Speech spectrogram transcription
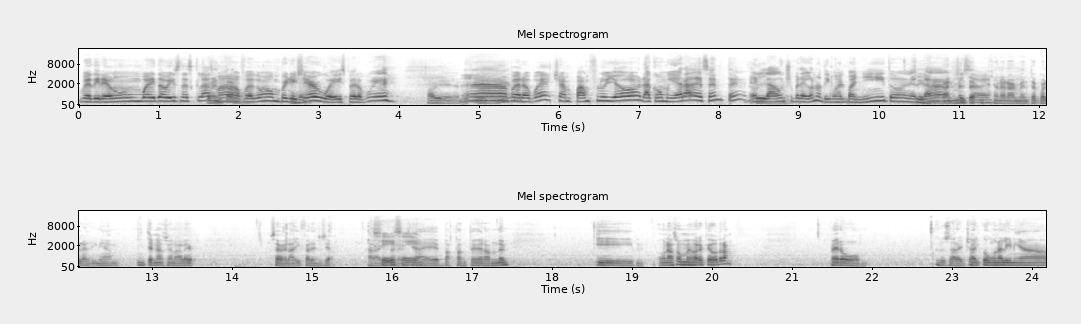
Me tiré un vuelito business class, Cuéntanos. mano. Fue como un British ¿Cómo? Airways, pero pues. Está bien. Ah, bien. pero pues, champán fluyó, la comida era decente, el lounge bregó, nos dimos el bañito en el Sí, lounge, generalmente, sabes. generalmente, pues las líneas internacionales se ve la diferencia. O sea, la Sí, diferencia sí. es bastante grande. Y unas son mejores que otras. Pero cruzar el charco con una línea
